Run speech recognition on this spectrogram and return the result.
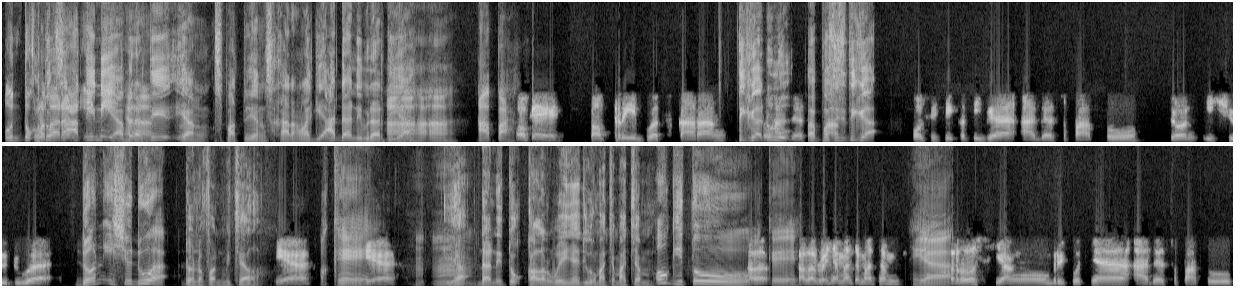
untuk, untuk lebaran saat ini ya berarti yang sepatu yang sekarang lagi ada nih berarti Ah, ya. ah, ah. Apa? Oke, top 3 buat sekarang. Tiga dulu, eh, posisi tiga. Posisi ketiga ada sepatu Don Issue 2. Don issue 2. Donovan Mitchell. Iya, Oke. iya. Mm-mm. Iya, dan itu colorway-nya juga macam-macam. Oh gitu. Oke. colorway-nya macam-macam. Iya. Terus yang berikutnya ada sepatu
